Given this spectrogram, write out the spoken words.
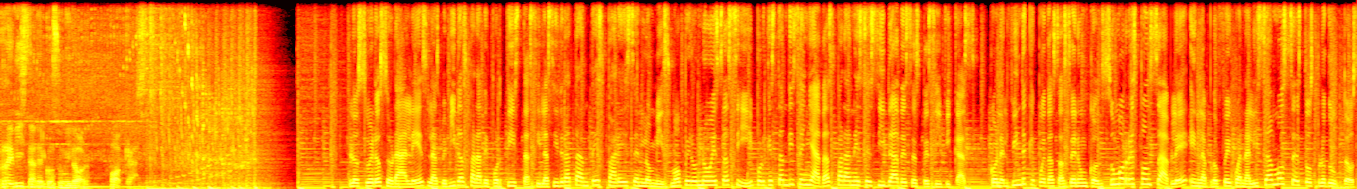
Revista del Consumidor, podcast. Los sueros orales, las bebidas para deportistas y las hidratantes parecen lo mismo, pero no es así porque están diseñadas para necesidades específicas. Con el fin de que puedas hacer un consumo responsable, en la Profeco analizamos estos productos.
